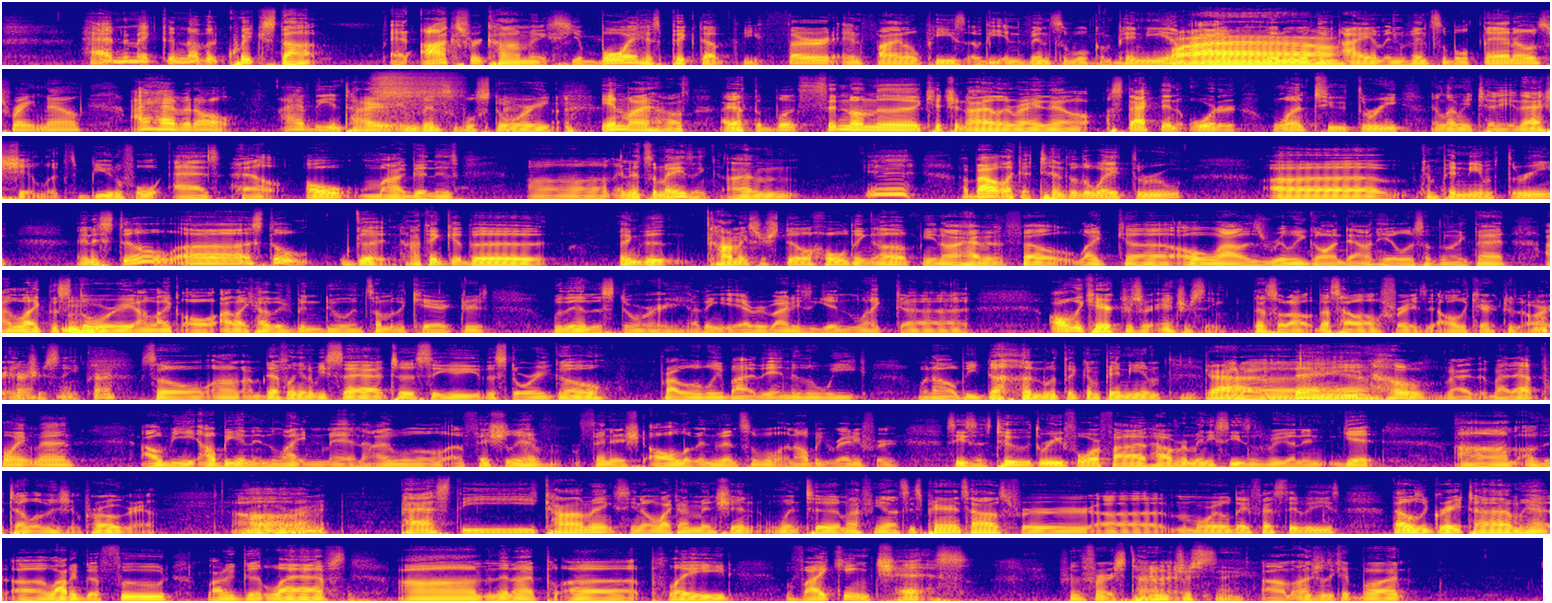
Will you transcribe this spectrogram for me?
had to make another quick stop at Oxford Comics. Your boy has picked up the third and final piece of the Invincible Compendium. I am Wow. literally, I am Invincible Thanos right now. I have it all. I have the entire Invincible story in my house. I got the books sitting on the kitchen island right now, stacked in order one, two, three. And let me tell you, that shit looks beautiful as hell. Oh my goodness. Um, and it's amazing. I'm eh, about like a tenth of the way through uh, Compendium 3. And it's still uh still good. I think the I think the comics are still holding up. You know, I haven't felt like uh, oh wow, it's really gone downhill or something like that. I like the story. Mm-hmm. I like all. I like how they've been doing some of the characters within the story. I think everybody's getting like uh, all the characters are interesting. That's what I'll, that's how I'll phrase it. All the characters are okay, interesting. Okay. So um, I'm definitely gonna be sad to see the story go. Probably by the end of the week when I'll be done with the compendium. God but, uh, damn. You know, by, by that point, man, I'll be I'll be an enlightened man. I will officially have finished all of Invincible, and I'll be ready for seasons two, three, four, five, however many seasons we're gonna get um, of the television program. Um, all right. Past the comics, you know, like I mentioned, went to my fiance's parents' house for uh, Memorial Day festivities. That was a great time. We had uh, a lot of good food, a lot of good laughs, um, and then I uh, played Viking chess for the first time. Interesting. Um, Angelique bought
